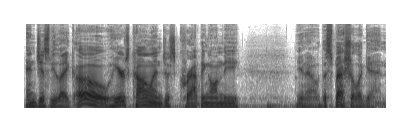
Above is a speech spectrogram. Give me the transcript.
and just be like, "Oh, here's Colin just crapping on the, you know, the special again."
